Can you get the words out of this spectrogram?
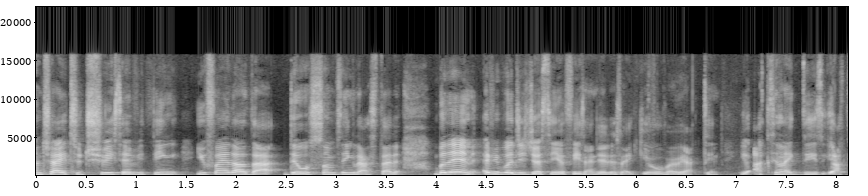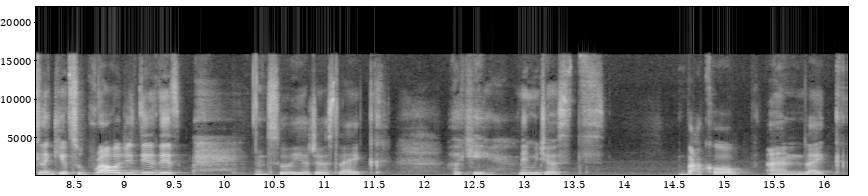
and try to trace everything, you find out that there was something that started. But then everybody's just in your face and they're just like, you're overreacting. You're acting like this. You're acting like you're too proud. You did this. And so you're just like, okay, let me just back up and like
